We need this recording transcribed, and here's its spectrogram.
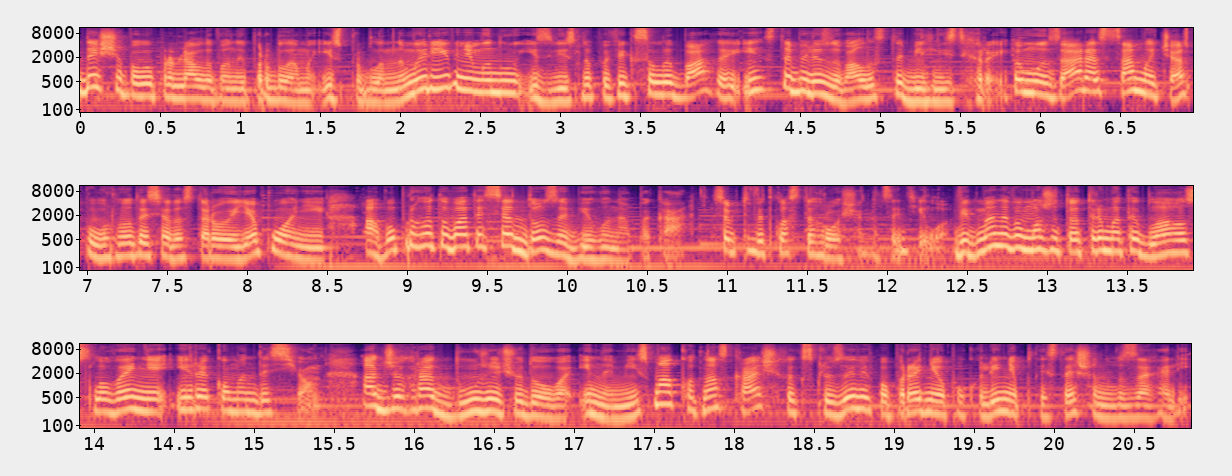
Дещо повиправляли вони проблеми із проблемними рівнями. Ну і звісно, пофіксили баги і стабілізували стабільність гри. Тому зараз саме час повернутися до старої Японії або приготуватися до забігу на ПК, себто відкласти гроші на це діло. Від мене ви можете отримати благословення і рекомендаціон, адже гра дуже чудова і на мій смак одна з кращих ексклюзивів попереднього покоління PlayStation взагалі.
